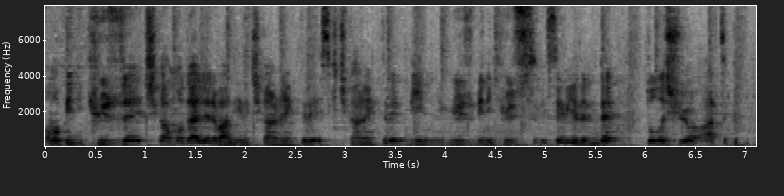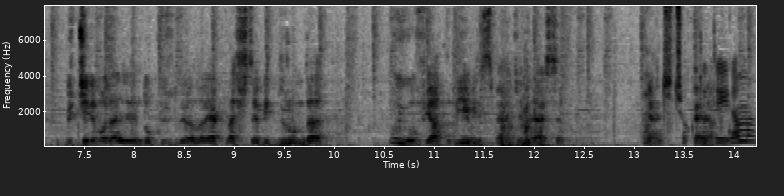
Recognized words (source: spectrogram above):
Ama 1200'e çıkan modelleri var. Yeni çıkan renkleri, eski çıkan renkleri. 1100-1200 seviyelerinde dolaşıyor. Artık bütçeli modellerin 900 liralara yaklaştığı bir durumda uygun fiyatlı diyebiliriz bence. Ne dersin? Bence Yani çok fena. da değil ama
